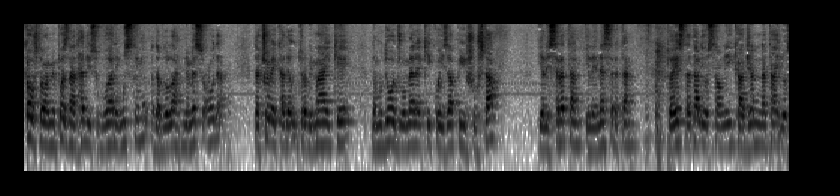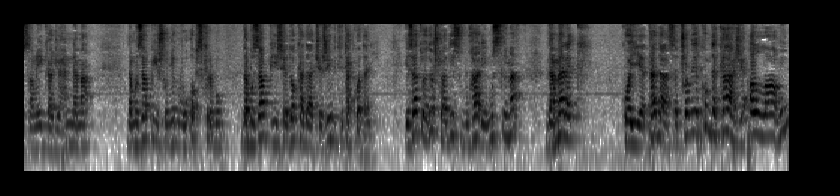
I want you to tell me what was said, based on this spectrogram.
kao što vam je poznat hadis u Buhari muslimu, od Abdullah ibn Mas'uda, da čovjek kada utrobi majke, da mu dođu meleki koji zapišu šta? Je li sretan ili nesretan? To jeste da li osnovnika džennata ili osnovnika džahennama, da mu zapišu njegovu obskrbu, da mu zapiše dokada će živiti, tako dalje. I zato je došlo hadisu Buhari muslima, da melek koji je tada sa čovjekom, da kaže Allahu,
